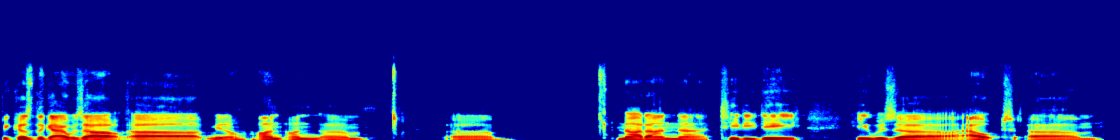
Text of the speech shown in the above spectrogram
because the guy was out, uh, you know, on on um, uh, not on uh, TDD. He was uh, out, um,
